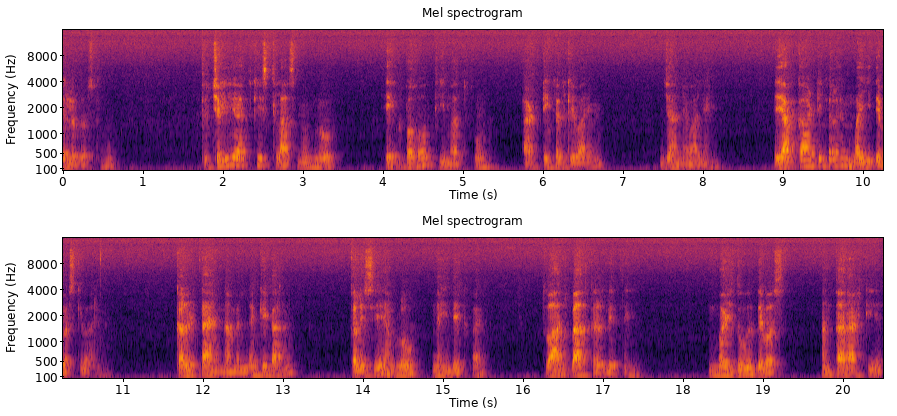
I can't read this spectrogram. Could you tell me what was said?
हेलो दोस्तों तो चलिए आज की इस क्लास में हम लोग एक बहुत ही महत्वपूर्ण आर्टिकल के बारे में जानने वाले हैं। ये आपका आर्टिकल है मई दिवस के बारे में। कल टाइम ना मिलने के कारण कल इसे हम लोग नहीं देख पाए। तो आज बात कर लेते हैं। मजदूर दिवस, अंतर्राष्ट्रीय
